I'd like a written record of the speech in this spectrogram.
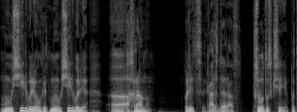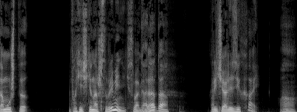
мы усиливали, он говорит, мы усиливали а, охрану полиции Каждый раз. в субботу-воскресенье, потому что фактически наши современники с вами, да, Да-да-да. кричали «Зихай» А.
